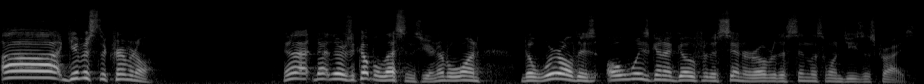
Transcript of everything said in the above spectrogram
Ah, uh, give us the criminal. You that, that, there's a couple lessons here. Number one, the world is always going to go for the sinner over the sinless one, Jesus Christ.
